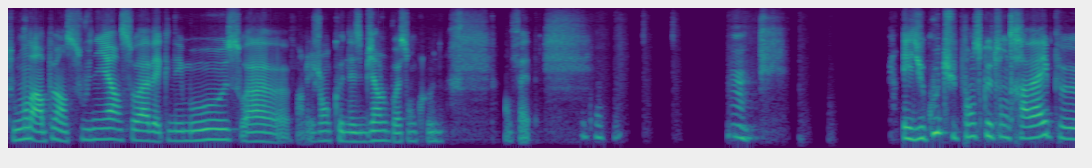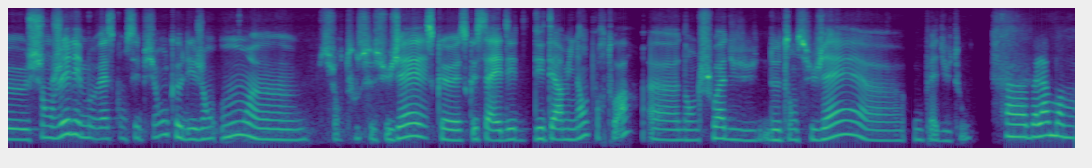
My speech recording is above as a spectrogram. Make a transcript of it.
tout le monde a un peu un souvenir, soit avec Nemo, soit. les gens connaissent bien le poisson clown, en fait. Et du coup, tu penses que ton travail peut changer les mauvaises conceptions que les gens ont euh, sur tout ce sujet? Est-ce que, est que ça a été déterminant pour toi euh, dans le choix de ton sujet euh, ou pas du tout? Bah Là, moi,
